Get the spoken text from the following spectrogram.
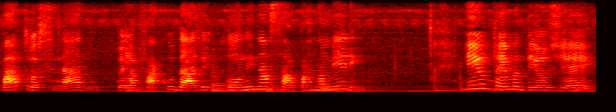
patrocinado pela Faculdade Uninassal Parnamirim. E o tema de hoje é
